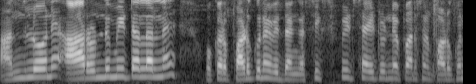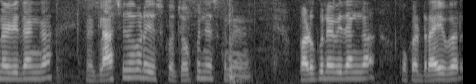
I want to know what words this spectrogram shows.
అందులోనే ఆ రెండు మీటర్లనే ఒకరు పడుకునే విధంగా సిక్స్ ఫీట్ సైట్ ఉండే పర్సన్ పడుకునే విధంగా గ్లాస్ గ్లాసెస్ కూడా చూసుకోవచ్చు ఓపెన్ చేసుకునేది. పడుకునే విధంగా ఒక డ్రైవర్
